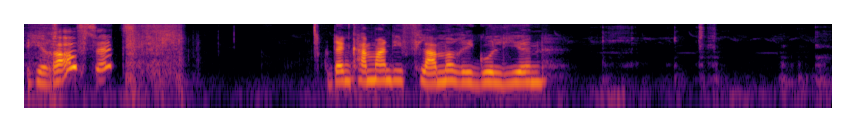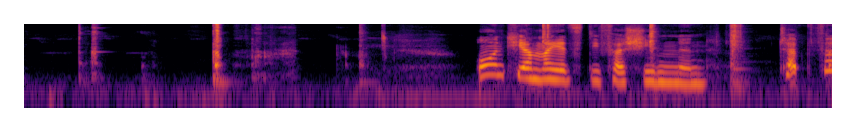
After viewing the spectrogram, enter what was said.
hier raufsetzt, dann kann man die Flamme regulieren. Und hier haben wir jetzt die verschiedenen Töpfe.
